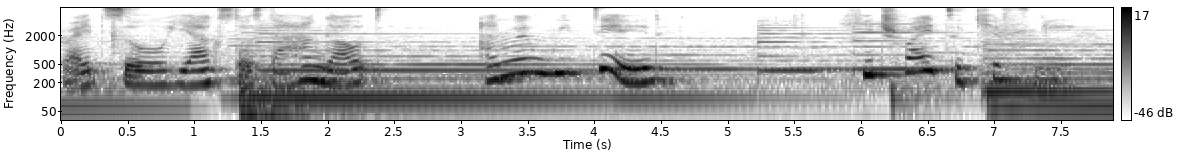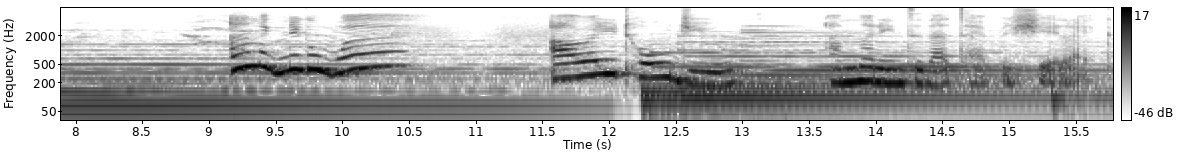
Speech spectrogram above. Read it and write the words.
right? So he asked us to hang out, and when we did, he tried to kiss me. And I'm like, nigga, what? I already told you I'm not into that type of shit. Like,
